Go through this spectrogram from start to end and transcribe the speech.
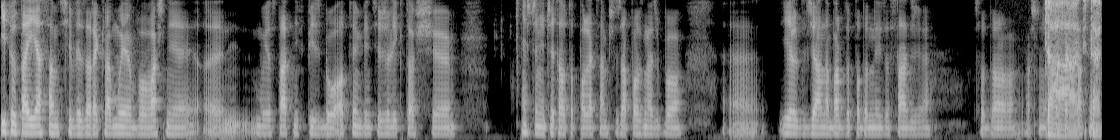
i tutaj ja sam siebie zareklamuję, bo właśnie e, mój ostatni wpis był o tym, więc jeżeli ktoś e, jeszcze nie czytał, to polecam się zapoznać, bo e, Yield działa na bardzo podobnej zasadzie co do właśnie tak, tak,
